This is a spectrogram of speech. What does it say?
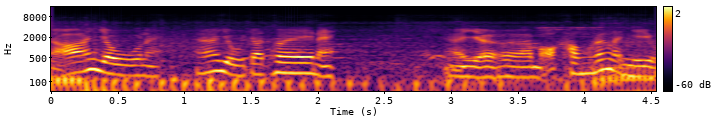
Đó dù này đó, dù cho thuê này à, giờ bọ không rất là nhiều.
